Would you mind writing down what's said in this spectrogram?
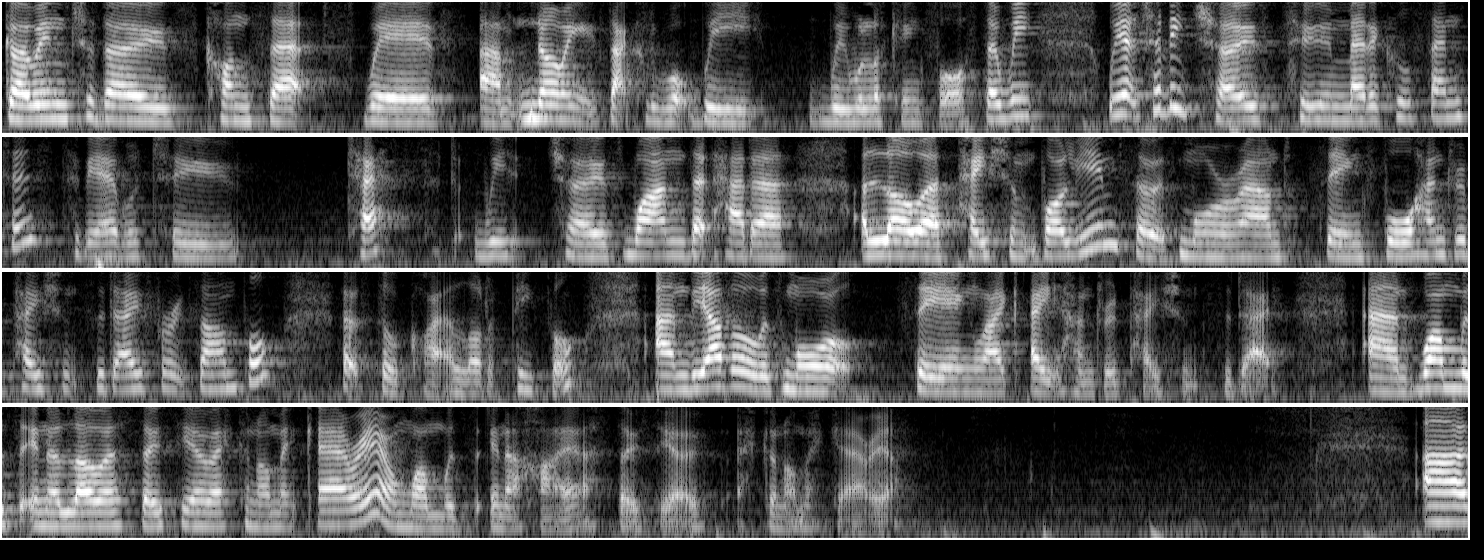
go into those concepts with um, knowing exactly what we, we were looking for. So we, we actually chose two medical centres to be able to test. We chose one that had a, a lower patient volume, so it's more around seeing 400 patients a day, for example. That's still quite a lot of people. And the other was more seeing like 800 patients a day. And one was in a lower socioeconomic area, and one was in a higher socioeconomic area. Uh,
